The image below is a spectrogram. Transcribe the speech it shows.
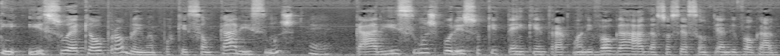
E isso é que é o problema, porque são caríssimos. É caríssimos, por isso que tem que entrar com advogado, a associação tem advogado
